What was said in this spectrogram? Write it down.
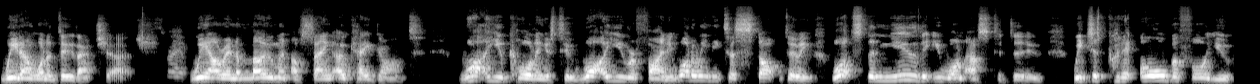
We don't want to do that, church. Right. We are in a moment of saying, okay, God, what are you calling us to? What are you refining? What do we need to stop doing? What's the new that you want us to do? We just put it all before you.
